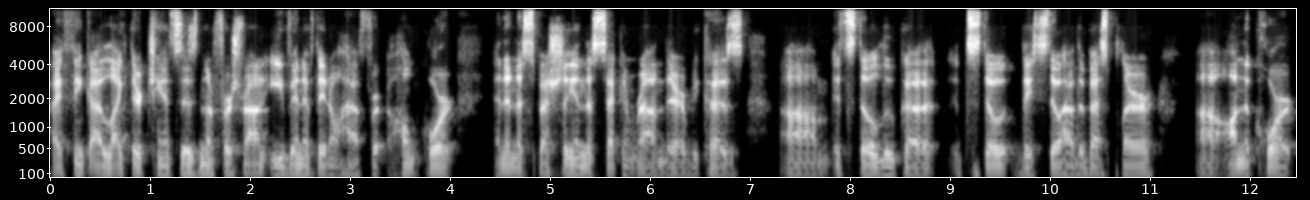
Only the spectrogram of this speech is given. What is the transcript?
I think I like their chances in the first round, even if they don't have home court, and then especially in the second round there because um, it's still Luka. It's still they still have the best player uh, on the court,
